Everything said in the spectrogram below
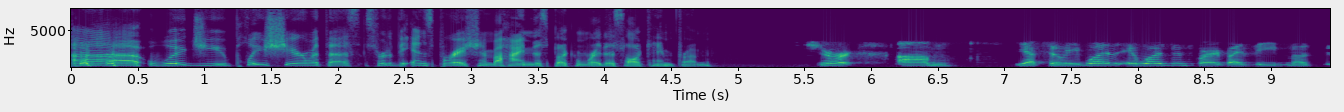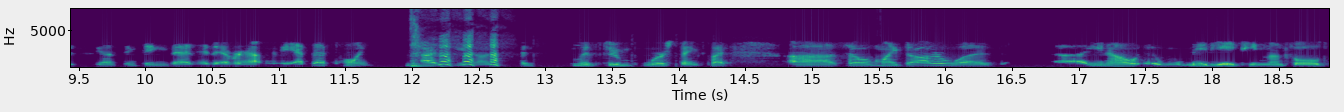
Uh, would you please share with us sort of the inspiration behind this book and where this all came from? Sure. Um, yeah, so it was it was inspired by the most disgusting thing that had ever happened to me at that point. I, you know, I've lived through worse things, but uh, so my daughter was, uh, you know, maybe 18 months old,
